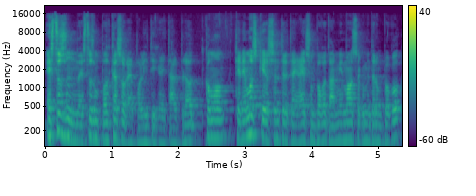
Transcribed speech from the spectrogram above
Esto es, un, esto es un podcast sobre política y tal, pero como queremos que os entretengáis un poco también, vamos a comentar un poco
